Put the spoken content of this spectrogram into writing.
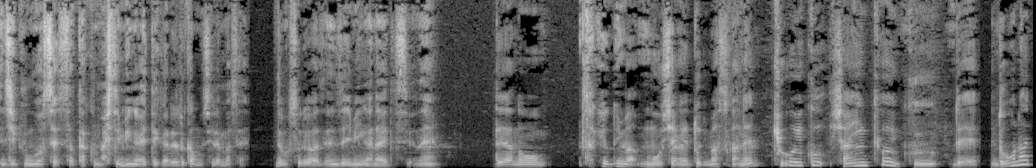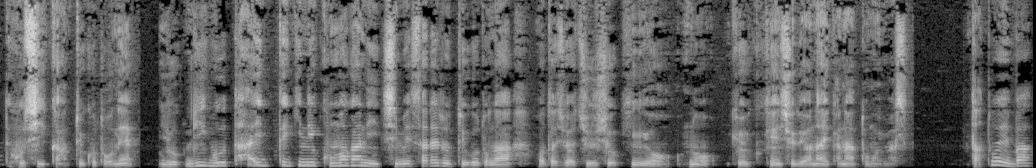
自分を切磋琢磨して磨いていかれるかもしれません。でもそれは全然意味がないですよね。で、あの、先ほど今申し上げておりますがね、教育、社員教育でどうなってほしいかということをね、より具体的に細かに示されるということが、私は中小企業の教育研修ではないかなと思います。例えば、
